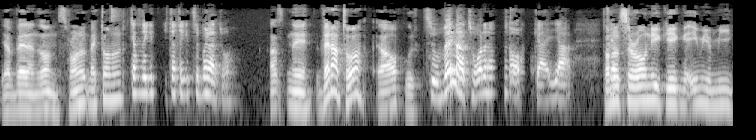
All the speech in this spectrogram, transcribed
Ja, wer denn sonst? Ronald McDonald? Ich dachte, der geht, ich dachte, der geht zu Bellator. Ach, nee, Venator? Ja, auch gut. Zu Venator, das ist auch geil, ja. Donald Cerrone gegen und Meek.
